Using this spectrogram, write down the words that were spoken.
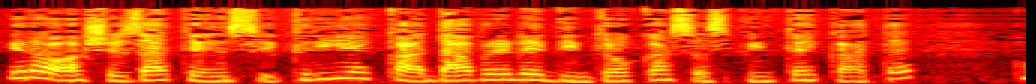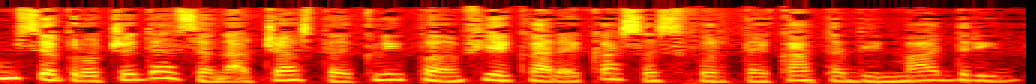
erau așezate în sicrie cadavrele dintr-o casă spintecată, cum se procedează în această clipă în fiecare casă sfârtecată din Madrid.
